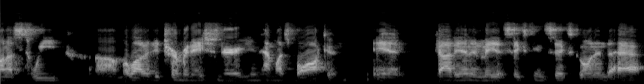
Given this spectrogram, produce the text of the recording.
on a sweep. Um, a lot of determination there. He didn't have much blocking and got in and made it 16 6 going into half.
